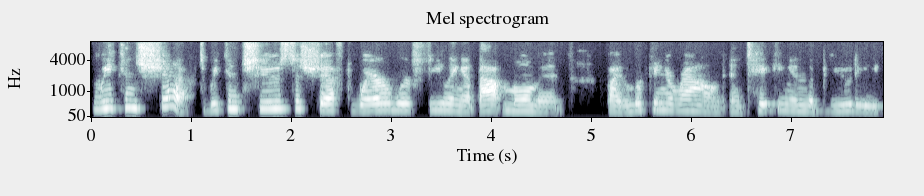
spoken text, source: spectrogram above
we can shift, we can choose to shift where we're feeling at that moment by looking around and taking in the beauty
